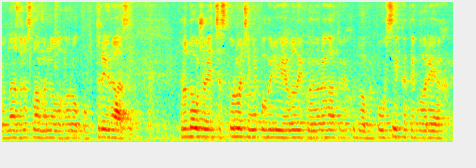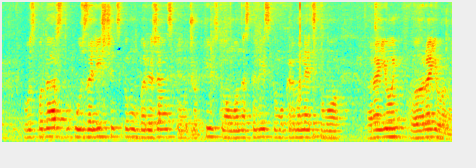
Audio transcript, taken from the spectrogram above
вона зросла минулого року в три рази. Продовжується скорочення поголів'я великої рогатої худоби по всіх категоріях господарств у Заліщицькому, Бережанському, Чортківському, Монастирському, Кременецькому е, районах.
